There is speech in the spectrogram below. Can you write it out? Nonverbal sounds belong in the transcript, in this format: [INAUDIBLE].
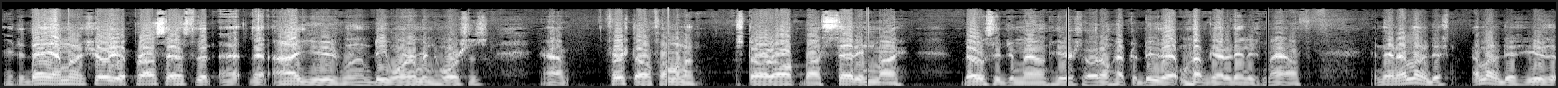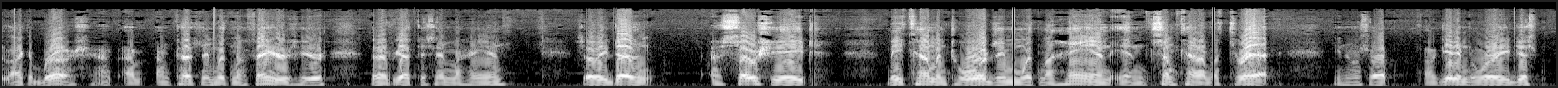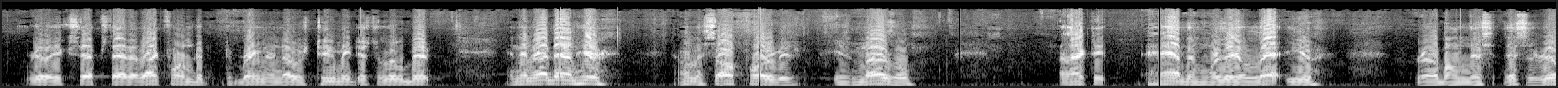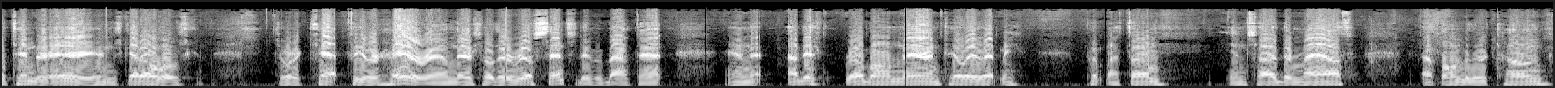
Here today I'm going to show you a process that uh, that I use when I'm deworming horses. Um, first off, I'm going to start off by setting my dosage amount here so I don't have to do that [LAUGHS] when I've got it in his mouth. And then I'm going to just I'm going to just use it like a brush. I, I'm, I'm touching him with my fingers here, but I've got this in my hand so he doesn't associate me coming towards him with my hand in some kind of a threat. You know, so I, I'll get him to where he just really accepts that. I'd like for him to, to bring their nose to me just a little bit. And then right down here on the soft part of his, his muzzle, I like to have them where they'll let you rub on this. This is a real tender area and it's got all those sort of cat feeler hair around there so they're real sensitive about that. And I just rub on there until they let me put my thumb inside their mouth, up onto their tongue,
